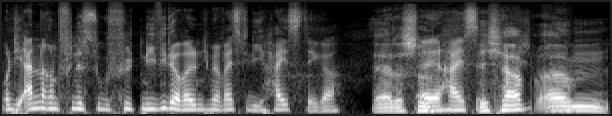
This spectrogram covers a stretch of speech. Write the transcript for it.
Und die anderen findest du gefühlt nie wieder, weil du nicht mehr weißt, wie die heißt, Digga. ja, das stimmt. Äh, heißt. Ich habe, Also- ähm,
